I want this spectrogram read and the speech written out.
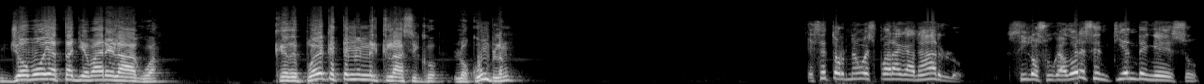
yo voy hasta llevar el agua, que después de que estén en el clásico, lo cumplan. Ese torneo es para ganarlo. Si los jugadores entienden eso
